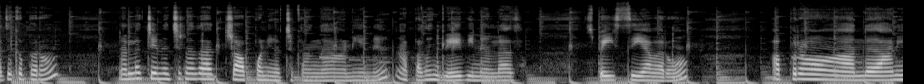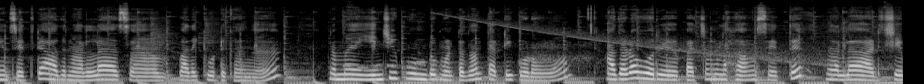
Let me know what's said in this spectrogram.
அதுக்கப்புறம் நல்லா சின்ன சின்னதாக சாப் பண்ணி வச்சுக்கோங்க ஆனியனு அப்போ தான் கிரேவி நல்லா ஸ்பைஸியாக வரும். அப்புறம் அந்த ஆனியன் சேர்த்துட்டு அதை நல்லா ச வதக்கி விட்டுக்கோங்க. நம்ம இஞ்சி பூண்டு மட்டும் தான் தட்டி போடுவோம். அதோட ஒரு பச்சை மிளகாவும் சேர்த்து நல்லா அடிச்சே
